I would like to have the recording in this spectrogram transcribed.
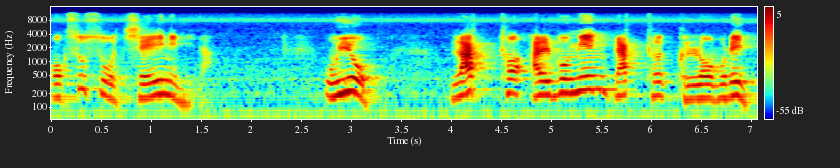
옥수수 제인입니다. 우유, 락토 알부민, 락토 글로불린.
